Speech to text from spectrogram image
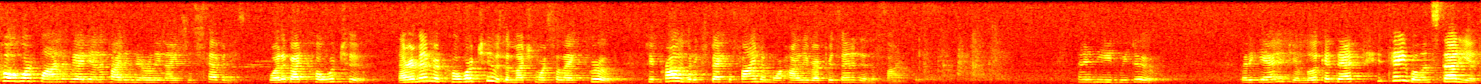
cohort one that we identified in the early 1970s. What about cohort two? Now remember, cohort two is a much more select group, so you probably would expect to find them more highly represented in the sciences. And indeed we do. But again, if you look at that table and study it,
